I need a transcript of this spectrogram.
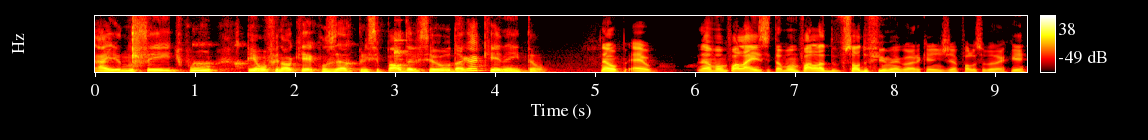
aí eu não sei, tipo, tem um final que é considerado principal, deve ser o da HQ, né, então. Não, é. Não, vamos falar isso então. Vamos falar do- só do filme agora, que a gente já falou sobre aqui.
